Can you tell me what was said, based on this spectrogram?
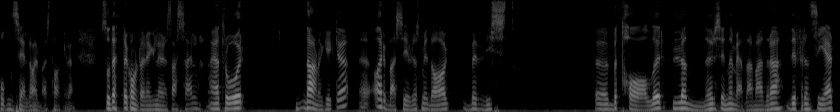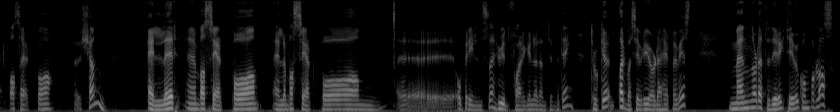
potensielle arbeidstakere. Så dette kommer til å regulere seg selv. Jeg tror det er nok ikke arbeidsgivere som i dag bevisst betaler lønner sine medarbeidere differensiert basert på kjønn, eller eh, basert på, eller basert på eh, opprinnelse, hudfarge eller den type ting. Jeg tror ikke arbeidsgivere gjør det helt bevisst. Men når dette direktivet kommer på plass,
